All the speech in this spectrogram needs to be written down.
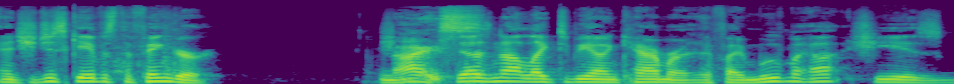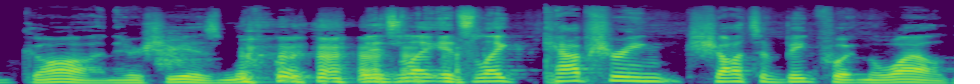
And she just gave us the finger. Nice. She Nice. Does not like to be on camera. If I move my, ah, she is gone. There she is. it's like it's like capturing shots of Bigfoot in the wild.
